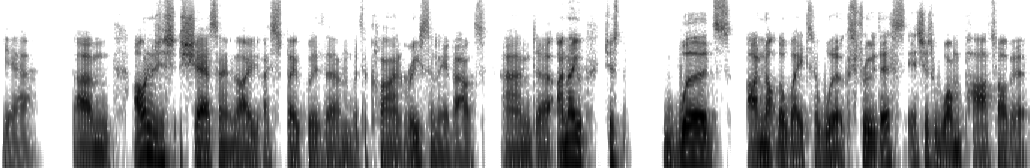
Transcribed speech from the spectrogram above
Yeah, um, I want to just share something that I, I spoke with um, with a client recently about, and uh, I know just words are not the way to work through this. It's just one part of it.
